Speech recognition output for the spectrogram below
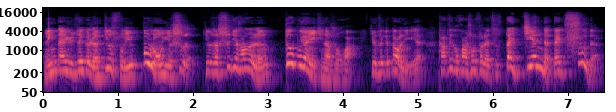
林黛玉这个人就属于不容于世，就是世界上的人都不愿意听她说话，就这个道理。她这个话说出来是带尖的，带刺的。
